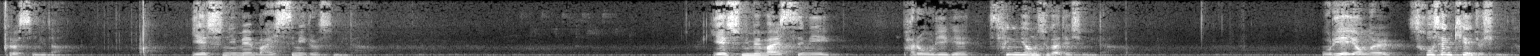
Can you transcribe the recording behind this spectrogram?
그렇습니다. 예수님의 말씀이 그렇습니다. 예수님의 말씀이 바로 우리에게 생명수가 되십니다. 우리의 영을 소생케 해주십니다.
